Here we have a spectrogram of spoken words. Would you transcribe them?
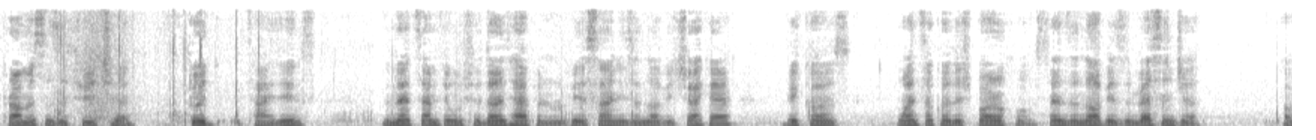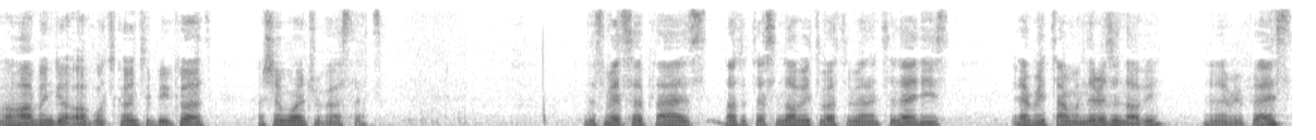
promises a future good tidings, then that's something which if don't happen would be a sign he's a Navi Sheker, because once HaKadosh Baruch Hu sends a Navi as a messenger of a harbinger of what's going to be good, Hashem won't reverse that. This mitzvah applies not to test a Navi, to both the men and to ladies, every time when there is a Navi, in every place,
